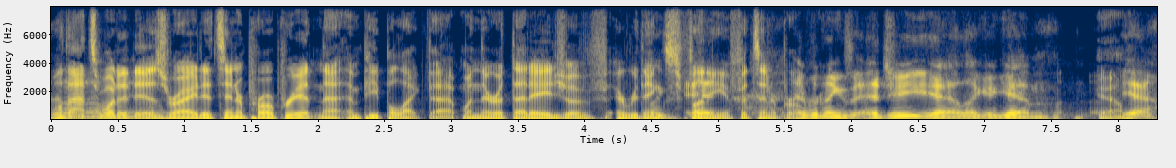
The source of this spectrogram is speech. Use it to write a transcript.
well, that's what it is, right? It's inappropriate, and that and people like that when they're at that age of everything's funny if it's inappropriate. everything's edgy. Yeah. Like again. Yeah. Yeah.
